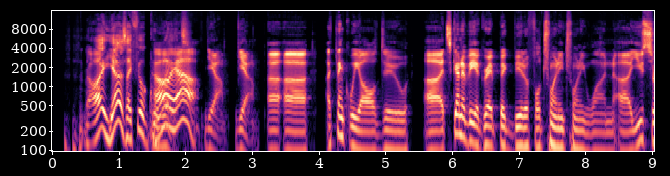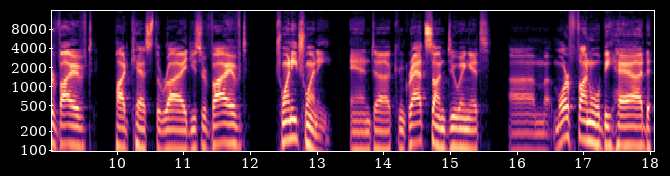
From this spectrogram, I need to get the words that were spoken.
oh yes, I feel great. Oh yeah. Yeah, yeah. Uh, uh, I think we all do. Uh, it's going to be a great, big, beautiful 2021. Uh, you survived podcast the ride. You survived 2020, and uh, congrats on doing it. Um, more fun will be had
